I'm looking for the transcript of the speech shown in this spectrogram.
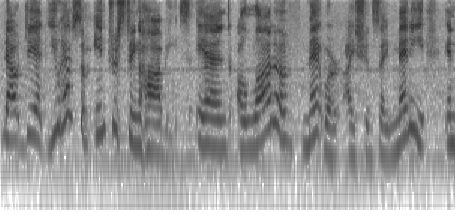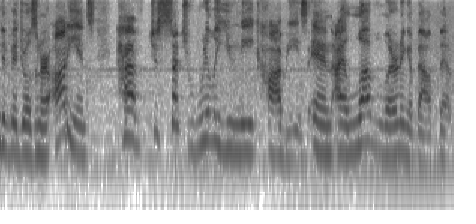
Now, Dan, you have some interesting hobbies, and a lot of men, or I should say, many individuals in our audience have just such really unique hobbies, and I love learning about them.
